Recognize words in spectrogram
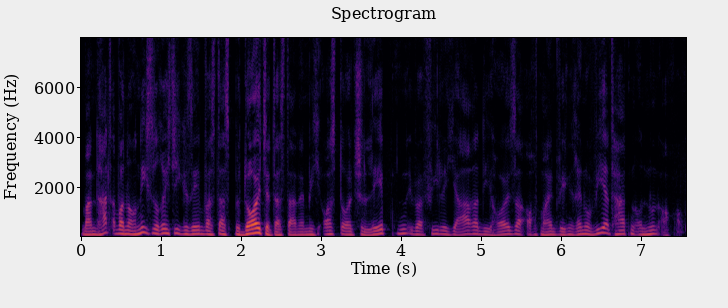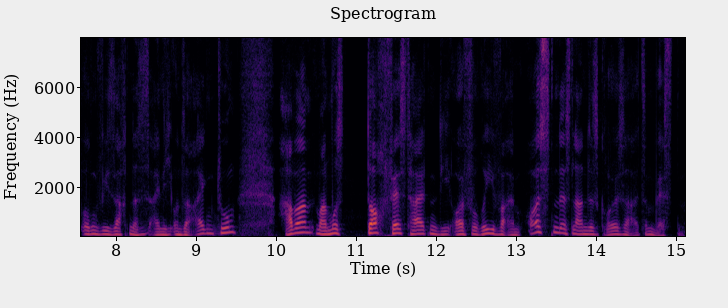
Man hat aber noch nicht so richtig gesehen, was das bedeutet, dass da nämlich Ostdeutsche lebten über viele Jahre, die Häuser auch meinetwegen renoviert hatten und nun auch irgendwie sagten, das ist eigentlich unser Eigentum. Aber man muss doch festhalten, die Euphorie war im Osten des Landes größer als im Westen.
